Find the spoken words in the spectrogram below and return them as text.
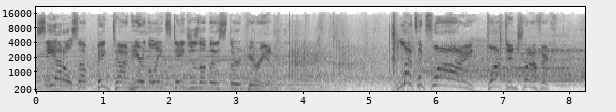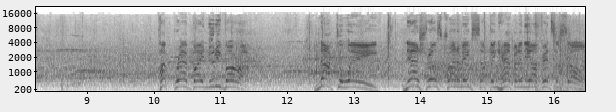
Seattle's up big time here in the late stages of this third period. Lets it fly! Blocked in traffic. Puck grabbed by Nudivara. Knocked away. Nashville's trying to make something happen in the offensive zone.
